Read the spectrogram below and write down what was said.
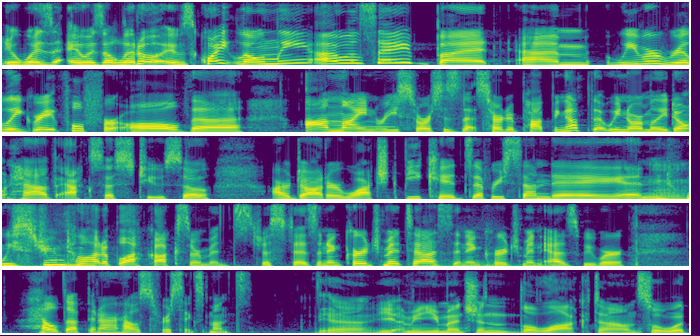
it was it was a little it was quite lonely, I will say. But um, we were really grateful for all the online resources that started popping up that we normally don't have access to. So our daughter watched B Kids every Sunday, and mm. we streamed a lot of Blackhawk sermons just as an encouragement to us and encouragement as we were held up in our house for six months. Yeah, yeah. I mean, you mentioned the lockdown. So what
